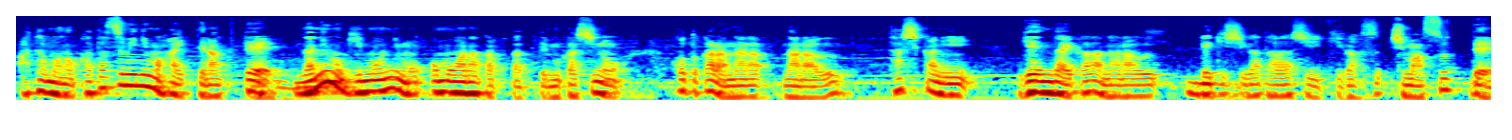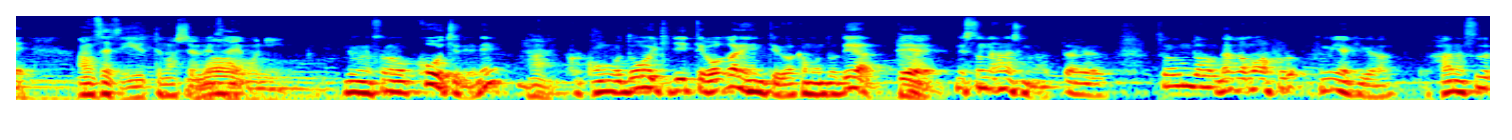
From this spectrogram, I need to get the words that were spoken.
頭の片隅にも入ってなくて、何も疑問にも思わなかったって昔のことからなら習う。確かに現代から習う歴史が正しい気がすしますってあの先生言ってましたよね、うん。最後に、でもそのコーチでねはい、今後どう生きていってか分からへんっていう若者と出会って、はい。でそんな話もなったけどその仲間文明が話す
